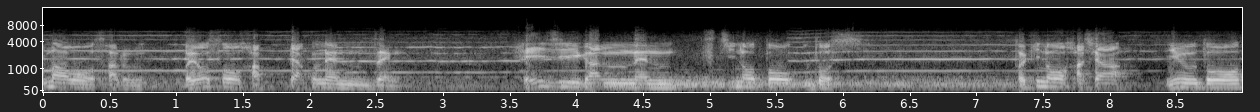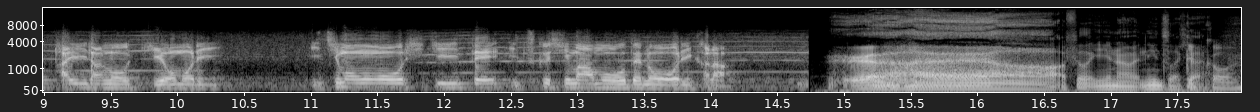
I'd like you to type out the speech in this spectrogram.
今を去るおよそ800年前平治元年土のと宇土市時の覇者入道平の清盛一門を率いて厳島詣の折から I feel like, you know, it needs like Keep a going.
